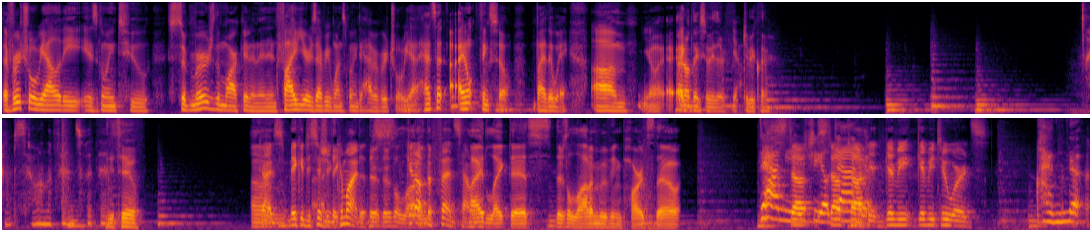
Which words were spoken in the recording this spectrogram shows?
that virtual reality is going to submerge the market and then in five years everyone's going to have a virtual reality headset i don't think so by the way um, you know I don't think so either, to be clear. I'm so on the fence with this. Me too. Guys, make a decision. Come on. th- there- there's a lot. Get off of- the fence, Howard. I'd like this. There's a lot of moving parts, though. Damn Stop, you, Sheel. stop damn talking. you. Give me, give me two words. I have no,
